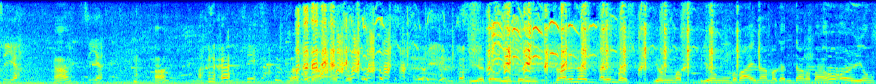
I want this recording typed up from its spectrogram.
Siya. Ha? Siya. Ha? Iya daw, yun daw yun. So alin, alin, boss? Yung, yung babae na maganda, mabaho or yung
